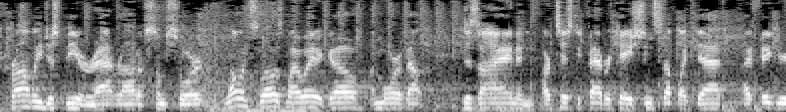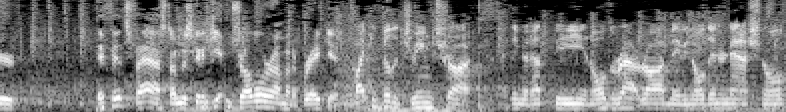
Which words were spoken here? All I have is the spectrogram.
probably just be a rat rod of some sort. Low and slow is my way to go. I'm more about design and artistic fabrication, stuff like that. I figure if it's fast, I'm just going to get in trouble or I'm going to break it. If I could build a dream truck, I think it would have to be an old rat rod, maybe an old international.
